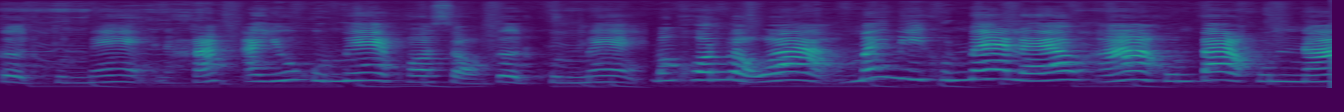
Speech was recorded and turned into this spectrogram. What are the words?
เกิดคุณแม่นะคะ อายุคุณแม่พศเกิดคุณแม่ บางคนบอกว่าไม่มีคุณแม่แล้วอ่าคุณป้าคุณน้า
